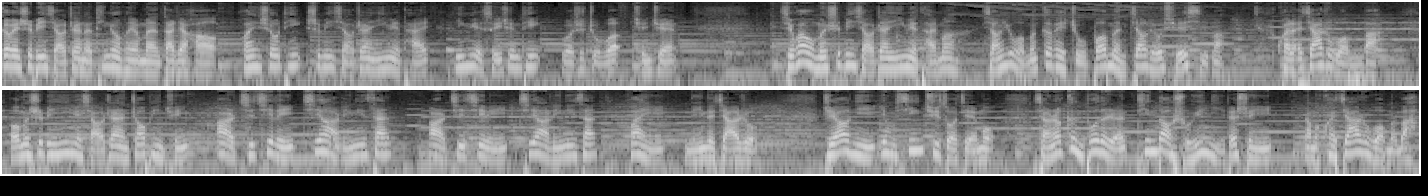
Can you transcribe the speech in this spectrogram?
各位士兵小站的听众朋友们，大家好，欢迎收听士兵小站音乐台音乐随身听，我是主播全全。喜欢我们士兵小站音乐台吗？想与我们各位主播们交流学习吗？快来加入我们吧！我们士兵音乐小站招聘群二七七零七二零零三二七七零七二零零三，欢迎您的加入。只要你用心去做节目，想让更多的人听到属于你的声音，那么快加入我们吧！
